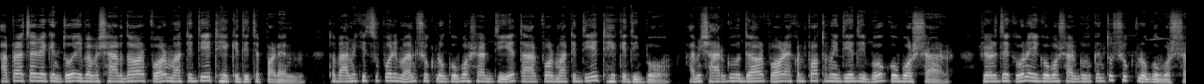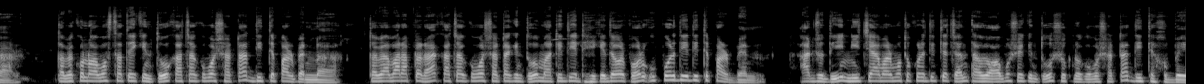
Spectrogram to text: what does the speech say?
আপনারা চাইবে কিন্তু এইভাবে সার দেওয়ার পর মাটি দিয়ে ঢেকে দিতে পারেন। তবে আমি কিছু পরিমাণ শুকনো গোবর সার দিয়ে তারপর মাটি দিয়ে ঢেকে দিব। আমি সারগুলো দেওয়ার পর এখন প্রথমে দিয়ে দিব গোবর সার। ফেরত দেখুন, এই গোবর সারগুলো কিন্তু শুকনো গোবর সার। তবে কোনো অবস্থাতেই কিন্তু কাঁচা গোবর সারটা দিতে পারবেন না। তবে আবার আপনারা কাঁচা গোবর সারটা কিন্তু মাটি দিয়ে ঢেকে দেওয়ার পর উপর দিয়ে দিতে পারবেন। আর যদি নিচে আমার মতো করে দিতে চান, তাহলে অবশ্যই কিন্তু শুকনো গোবর সারটা দিতে হবে।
